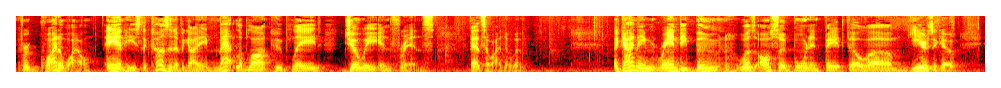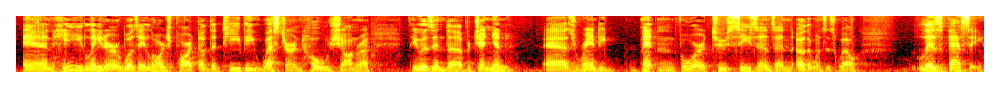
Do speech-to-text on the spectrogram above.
for quite a while. And he's the cousin of a guy named Matt LeBlanc who played Joey in Friends. That's how I know him. A guy named Randy Boone was also born in Fayetteville um, years ago, and he later was a large part of the TV Western whole genre. He was in The Virginian as Randy Benton for two seasons and other ones as well. Liz Vassey,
